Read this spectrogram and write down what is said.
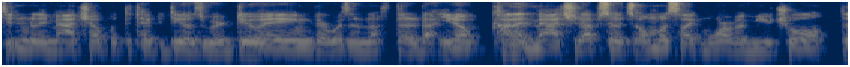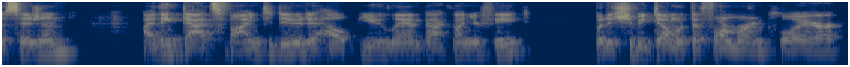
didn't really match up with the type of deals we were doing there wasn't enough that you know kind of match it up so it's almost like more of a mutual decision i think that's fine to do to help you land back on your feet but it should be done with the former employer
